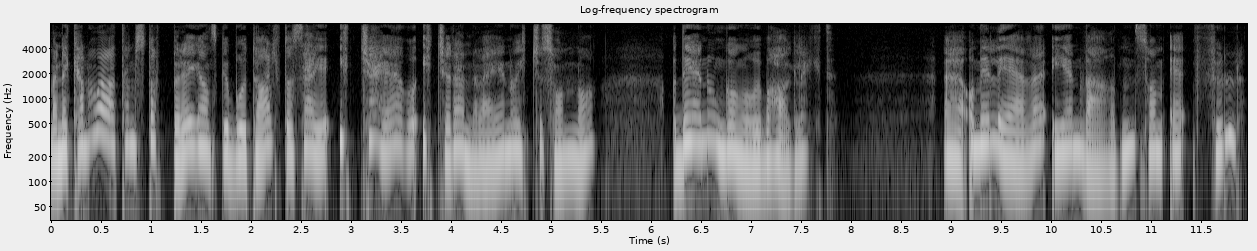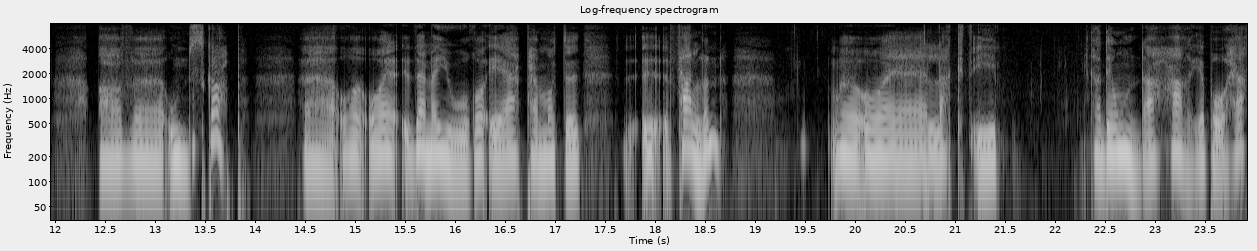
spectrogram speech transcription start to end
Men det kan jo være at han stopper deg ganske brutalt og sier ikke her og ikke denne veien og ikke sånn nå. Og det er noen ganger ubehagelig. Eh, og vi lever i en verden som er full av eh, ondskap. Eh, og, og denne jorda er på en måte Eh, fallen, eh, og er lagt i Ja, det onde herjer på her,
